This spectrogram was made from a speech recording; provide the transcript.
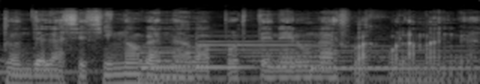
donde el asesino ganaba por tener un as bajo la manga,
